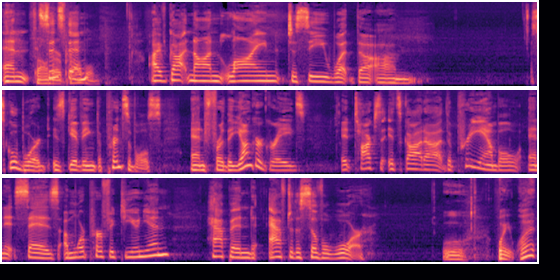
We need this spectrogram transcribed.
And Found since then. I've gotten online to see what the um, school board is giving the principals, and for the younger grades, it talks. It's got uh, the preamble, and it says a more perfect union happened after the Civil War. Ooh. Wait, what?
